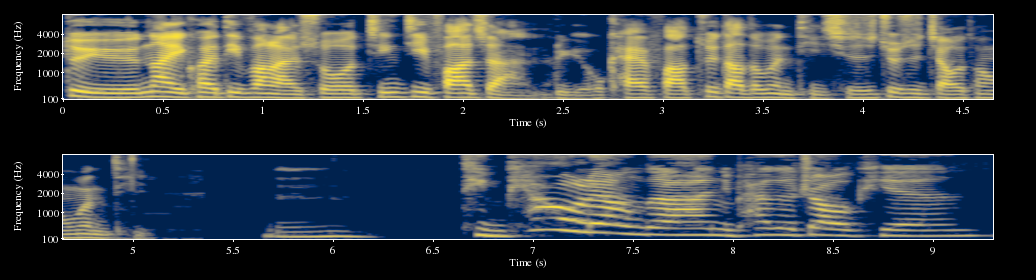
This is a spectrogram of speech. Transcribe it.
对于那一块地方来说，经济发展、旅游开发最大的问题其实就是交通问题。嗯。挺漂亮的啊，你拍的照片。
